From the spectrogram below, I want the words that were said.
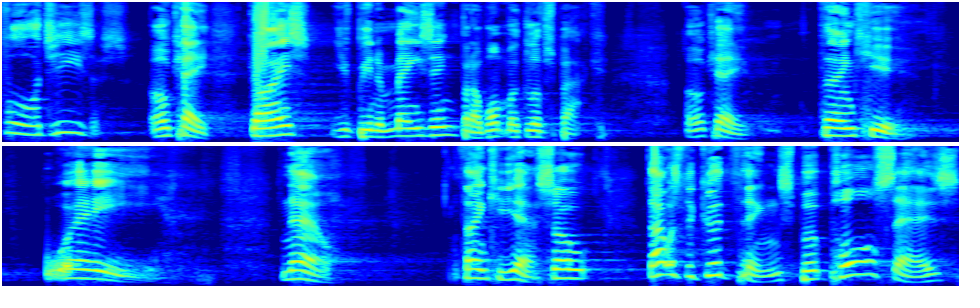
for Jesus. Okay, guys, you've been amazing, but I want my gloves back. Okay, thank you. Way. Now, thank you, yeah. So that was the good things, but Paul says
